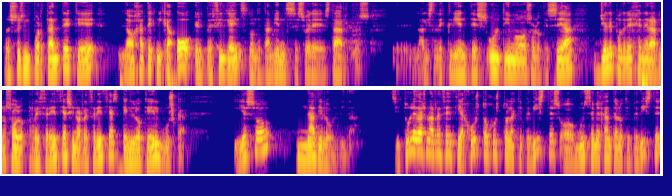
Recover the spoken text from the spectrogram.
Por eso es importante que la hoja técnica o el perfil Gains, donde también se suele estar pues, eh, la lista de clientes últimos o lo que sea, yo le podré generar no solo referencias, sino referencias en lo que él busca. Y eso nadie lo olvida. Si tú le das una referencia justo, justo la que pediste o muy semejante a lo que pediste,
